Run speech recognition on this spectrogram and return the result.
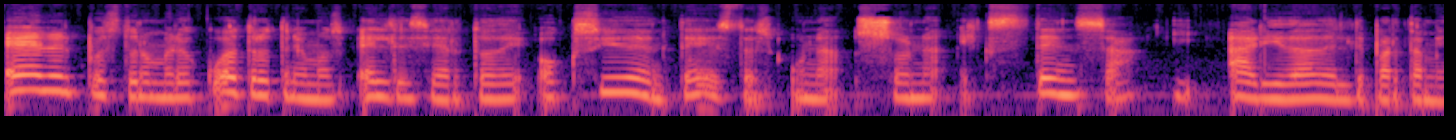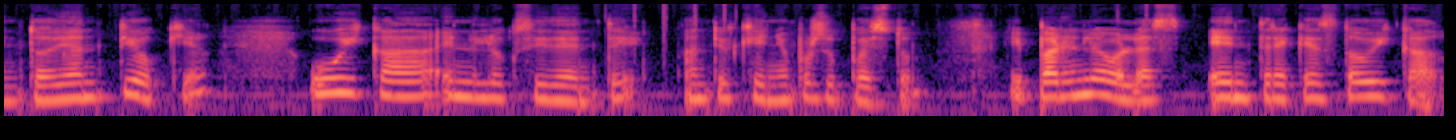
En el puesto número 4 tenemos el desierto de Occidente. Esta es una zona extensa y árida del departamento de Antioquia, ubicada en el occidente antioqueño, por supuesto. Y párenle bolas entre que está ubicado.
